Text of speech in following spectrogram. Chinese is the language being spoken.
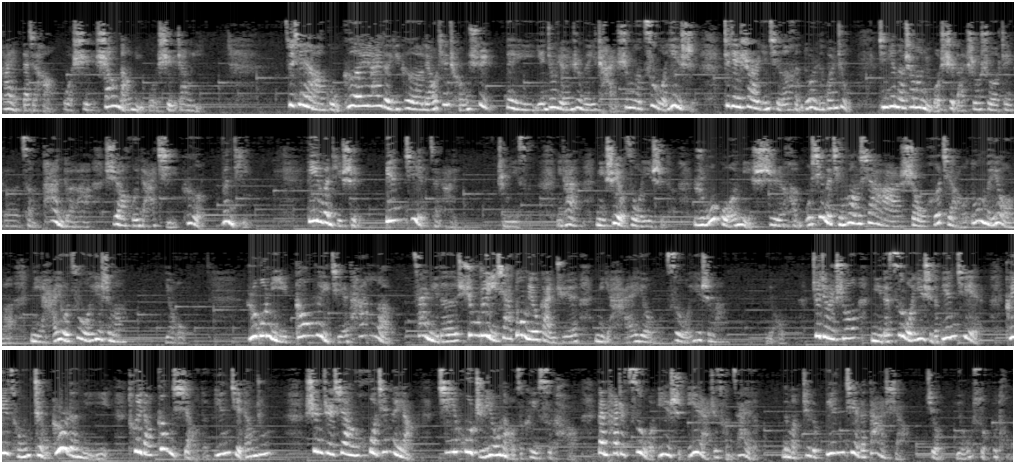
嗨，大家好，我是烧脑女博士张丽。最近啊，谷歌 AI 的一个聊天程序被研究员认为产生了自我意识，这件事儿引起了很多人的关注。今天呢，烧脑女博士来说说这个怎么判断啊，需要回答几个问题。第一个问题是边界在哪里？什么意思？你看你是有自我意识的，如果你是很不幸的情况下手和脚都没有了，你还有自我意识吗？有。如果你高位截瘫了，在你的胸椎以下都没有感觉，你还有自我意识吗？有。这就是说，你的自我意识的边界可以从整个的你退到更小的边界当中，甚至像霍金那样，几乎只有脑子可以思考，但他这自我意识依然是存在的。那么，这个边界的大小就有所不同。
